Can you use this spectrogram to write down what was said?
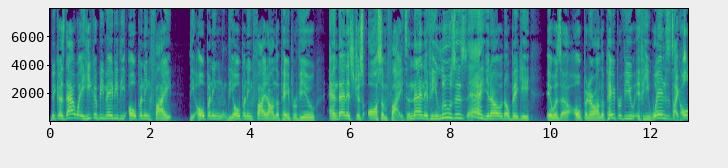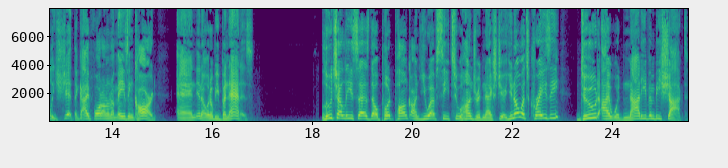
because that way he could be maybe the opening fight, the opening the opening fight on the pay per view, and then it's just awesome fights. And then if he loses, eh, you know, no biggie. It was an opener on the pay per view. If he wins, it's like holy shit, the guy fought on an amazing card, and you know it'll be bananas. Lucha Lee says they'll put Punk on UFC 200 next year. You know what's crazy? Dude, I would not even be shocked.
